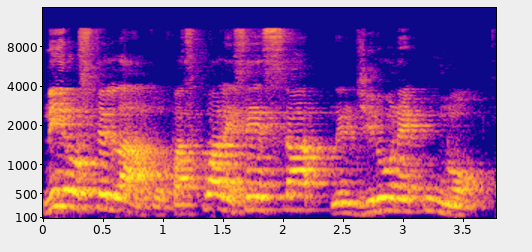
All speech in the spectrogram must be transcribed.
Nero stellato, Pasquale Sessa nel girone 1.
